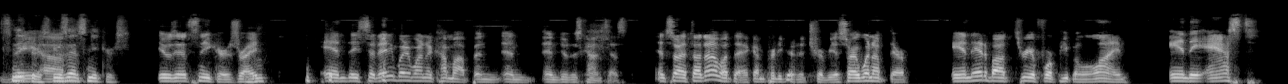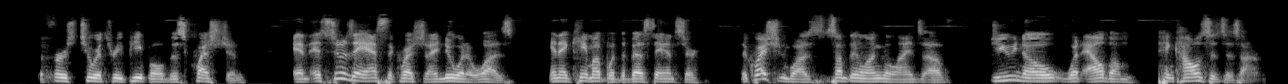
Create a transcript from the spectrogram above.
They, Sneakers. he was um, at Sneakers. it was at sneakers, right? and they said, anybody want to come up and, and, and do this contest? And so I thought, oh, what the heck? I'm pretty good at trivia. So I went up there and they had about three or four people in line and they asked the first two or three people this question. And as soon as they asked the question, I knew what it was and I came up with the best answer. The question was something along the lines of, do you know what album Pink Houses is on?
